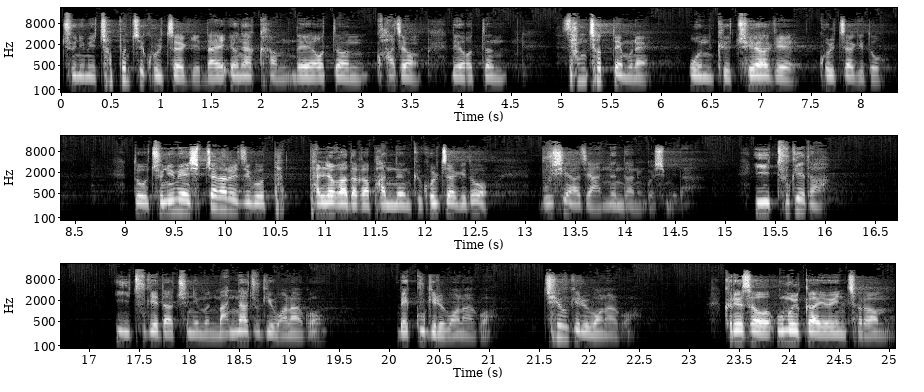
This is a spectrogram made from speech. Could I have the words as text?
주님이 첫 번째 골짜기, 나의 연약함, 내 어떤 과정, 내 어떤 상처 때문에 온 그 죄악의 골짜기도 또 주님의 십자가를 지고 다, 달려가다가 받는 그 골짜기도 무시하지 않는다는 것입니다. 이 두 개 다, 이 두 개 다 주님은 만나주기 원하고, 메꾸기를 원하고, 채우기를 원하고, 그래서 우물가 여인처럼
